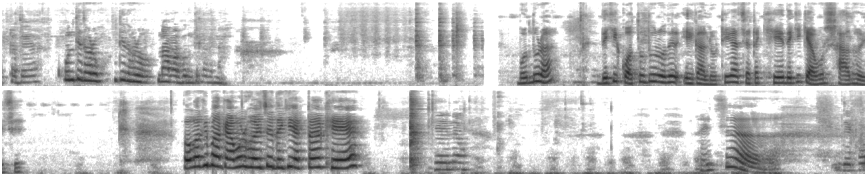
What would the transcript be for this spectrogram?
একটা দেয়া খুন্তি ধরো খুন্তি ধরো। না আমার কোনতে লাগে না। বন্ধুরা দেখি কত দূর ওদের এগালো ঠিক আছে? এটা খেয়ে দেখি কেমন স্বাদ হয়েছে। ও কাকিমা কেমন হয়েছে দেখি একটা খেয়ে? খেয়ে নাও। দেখো।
